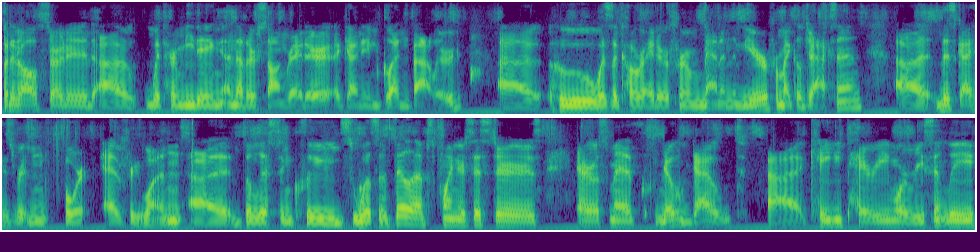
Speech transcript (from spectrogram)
but it all started uh, with her meeting another songwriter, a guy named Glen Ballard. Uh, who was a co-writer for Man in the Mirror for Michael Jackson. Uh, this guy has written for everyone. Uh, the list includes Wilson Phillips, Pointer Sisters, Aerosmith, no doubt, uh, Katy Perry more recently.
